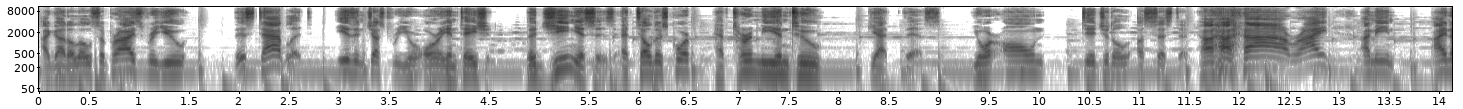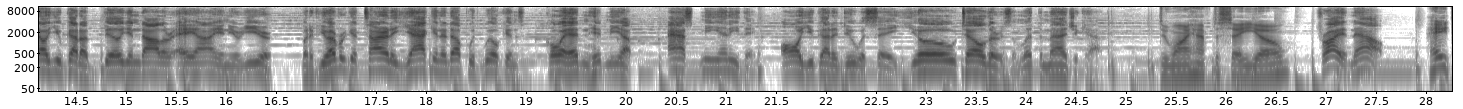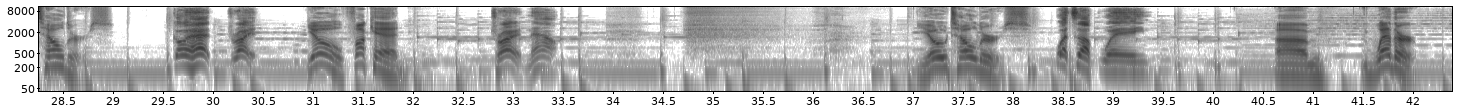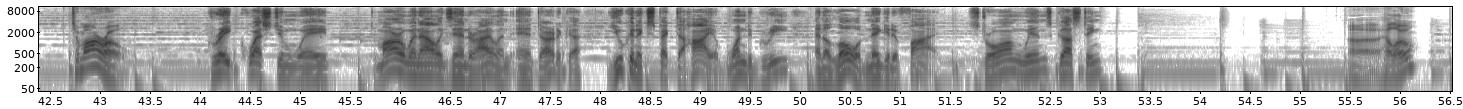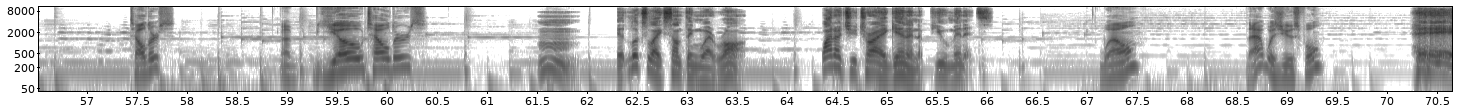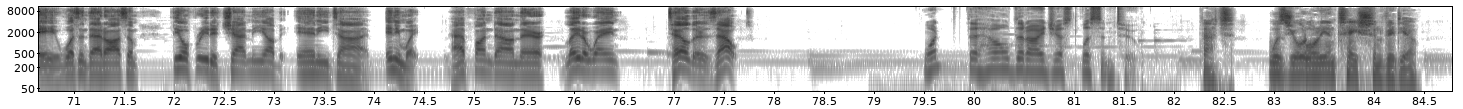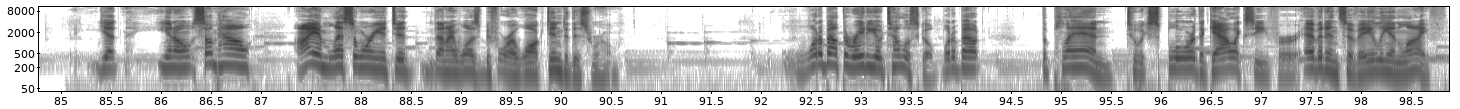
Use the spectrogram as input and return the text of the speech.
I got a little surprise for you. This tablet isn't just for your orientation. The geniuses at Telders Corp have turned me into, get this, your own digital assistant. Ha ha ha! Right? I mean, I know you've got a billion dollar AI in your ear, but if you ever get tired of yakking it up with Wilkins, go ahead and hit me up. Ask me anything. All you got to do is say, Yo, Telders, and let the magic happen. Do I have to say yo? Try it now. Hey, Telders. Go ahead, try it. Yo, fuckhead. Try it now. Yo, Telders. What's up, Wayne? Um, weather. Tomorrow. Great question, Wade. Tomorrow in Alexander Island, Antarctica, you can expect a high of 1 degree and a low of negative 5. Strong winds gusting. Uh, hello? Telders? Uh, yo, Telders? Hmm, it looks like something went wrong. Why don't you try again in a few minutes? Well, that was useful. Hey, wasn't that awesome? Feel free to chat me up anytime. Anyway, have fun down there. Later, Wayne. Telders out. What the hell did I just listen to? That was your orientation video. Yet, you know, somehow I am less oriented than I was before I walked into this room. What about the radio telescope? What about the plan to explore the galaxy for evidence of alien life?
